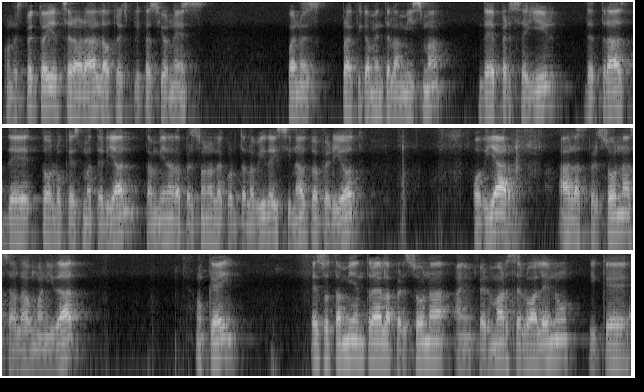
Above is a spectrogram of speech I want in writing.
Con respecto a Yetzerara, la otra explicación es, bueno, es prácticamente la misma, de perseguir detrás de todo lo que es material, también a la persona le acorta la vida y sin period, odiar a las personas, a la humanidad, ¿ok? Eso también trae a la persona a enfermárselo aleno y que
